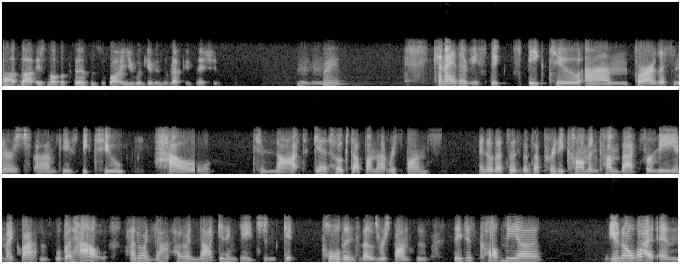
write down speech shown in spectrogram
that? That is not the purpose of why you were given the recognition. Mhm. Right. can either of you speak speak to um, for our listeners? Um, can you speak to how to not get hooked up on that response? I know that's a that's a pretty common comeback for me in my classes. Well, but how? How do I not how do I not get engaged and get pulled into those responses? They just called me a you know what and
